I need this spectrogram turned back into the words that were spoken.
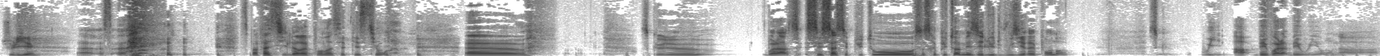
Julien. C'est pas facile de répondre à cette question. Euh, parce que voilà, c'est ça, c'est plutôt, ça serait plutôt à mes élus de vous y répondre. oui, ah, ben voilà, ben oui, on a.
